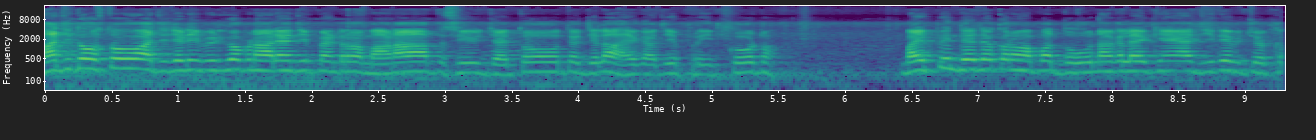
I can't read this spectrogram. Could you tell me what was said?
ਹਾਂਜੀ ਦੋਸਤੋ ਅੱਜ ਜਿਹੜੀ ਵੀਡੀਓ ਬਣਾ ਰਹੇ ਹਾਂ ਜੀ ਪਿੰਡ ਰਮਾਣਾ ਤਹਿਸੀਲ ਜੈਤੋ ਤੇ ਜ਼ਿਲ੍ਹਾ ਹੈਗਾ ਜੀ ਫਰੀਦਕੋਟ। ਬਾਈ ਪਿੰਦੇ ਦੇ ਘਰੋਂ ਆਪਾਂ ਦੋ ਨਗ ਲੈ ਕੇ ਆਏ ਜਿਹਦੇ ਵਿੱਚੋਂ ਇੱਕ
